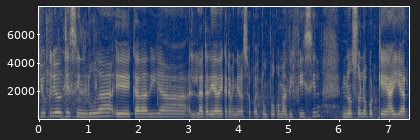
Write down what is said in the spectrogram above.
Yo creo que sin duda eh, cada día la tarea de carabineros se ha puesto un poco más difícil, no solo porque hay, eh,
